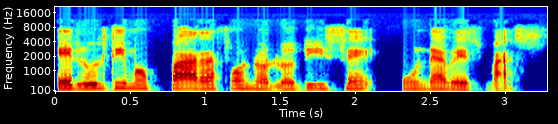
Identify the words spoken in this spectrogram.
El último párrafo nos lo dice una vez más.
